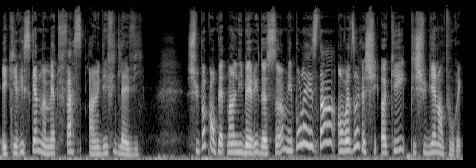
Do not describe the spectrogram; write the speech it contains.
et qui risquait de me mettre face à un défi de la vie. Je suis pas complètement libérée de ça, mais pour l'instant, on va dire que je suis OK puis je suis bien entourée.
